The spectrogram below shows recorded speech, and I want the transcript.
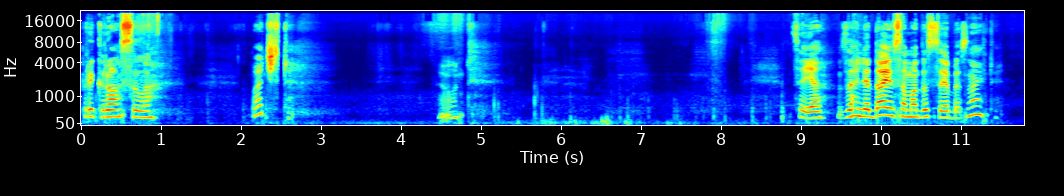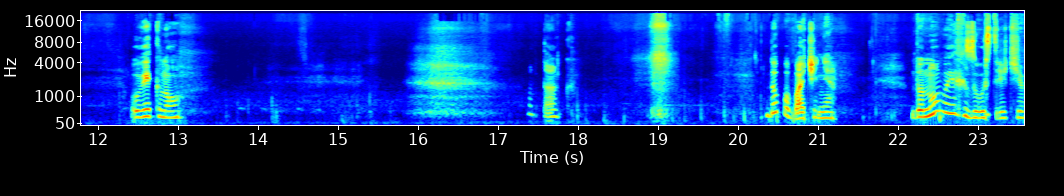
прикрасила. Бачите? От. Це я заглядаю сама до себе, знаєте, у вікно. Отак. До побачення. До нових зустрічей.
